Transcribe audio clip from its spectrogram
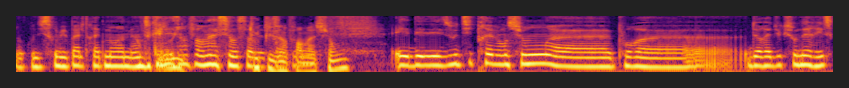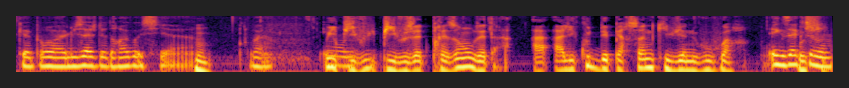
donc on distribue pas le traitement, mais en tout cas Oui. les informations sur le Toutes les informations. et des outils de prévention euh, pour euh, de réduction des risques pour euh, l'usage de drogue aussi. Hmm. Voilà. Et Oui, on- puis vous, puis vous êtes présent, vous êtes à, l'écoute des personnes qui viennent vous voir. Exactement. aussi.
